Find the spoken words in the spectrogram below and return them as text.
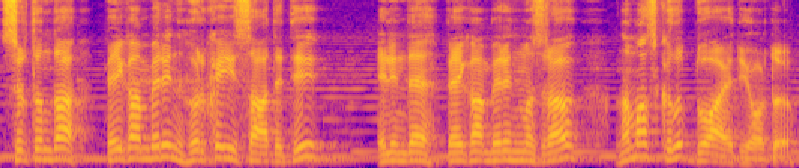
sırtında peygamberin hırkayı saadeti, elinde peygamberin mızrağı namaz kılıp dua ediyordu.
